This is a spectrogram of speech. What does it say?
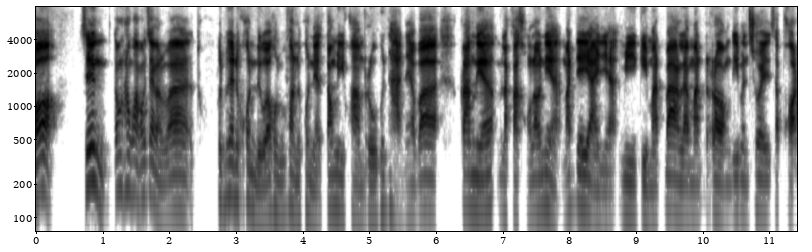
ก็ซึ่งต้องทำความเข้าใจก่อนว่า เพื่อนๆทุกคนหรือว่าคุณผู้ฟังทุกคนเนี่ยต้องมีความรู้พื้นฐานนะครับว่ากล้ามเนื้อหลักๆของเราเนี่ยมัดใหญ่ๆเนี่ยมีกี่มัดบ้างแล้วมัดรองที่มันช่วย support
